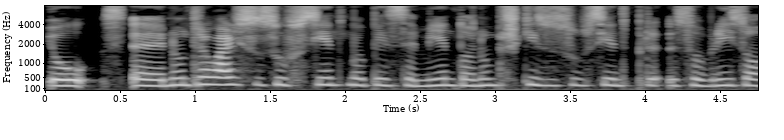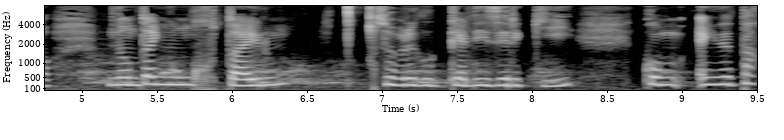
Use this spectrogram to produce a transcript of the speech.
eu uh, não trabalho o suficiente o meu pensamento ou não pesquiso o suficiente sobre isso ou não tenho um roteiro sobre aquilo que quero dizer aqui, como ainda está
